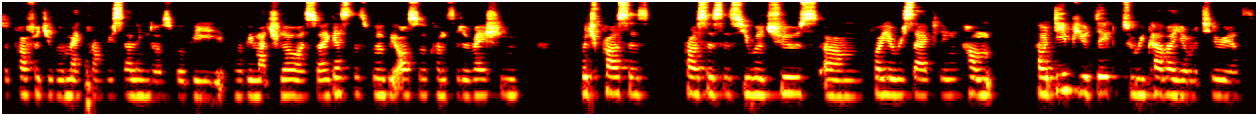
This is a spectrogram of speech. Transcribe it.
the profit you will make from reselling those will be will be much lower. So I guess this will be also a consideration which process processes you will choose um, for your recycling, how how deep you dig to recover your materials.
